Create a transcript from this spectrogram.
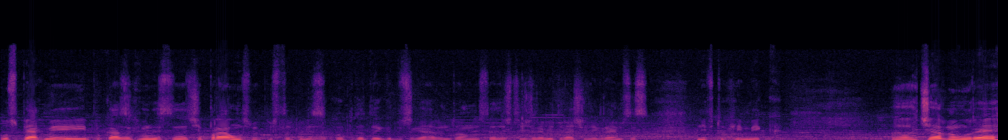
успяхме и показахме наистина, че правилно сме поступили за купата, тъй като сега евентуално следващия жреби трябваше да играем с нефтохимик. Черно море,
